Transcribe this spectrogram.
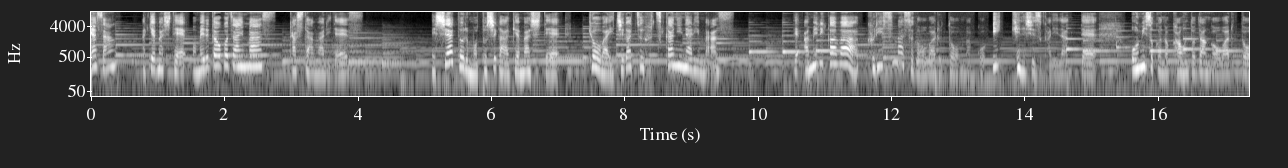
皆さん明けましておめでとうございます。カスターマリです。シアトルも年が明けまして今日は1月2日になります。でアメリカはクリスマスが終わると、まあ、こう一気に静かになって大晦日のカウントダウンが終わると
